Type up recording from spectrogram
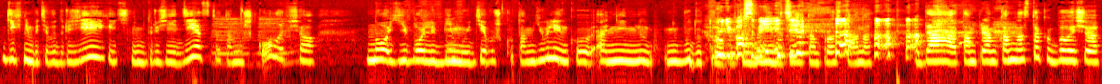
каких-нибудь его друзей, каких-нибудь друзей детства, там, школы, все. Но его любимую девушку, там, Юленьку, они, ну, не будут Вы не трогать. блин, это посмеете. же Там просто она... Да, там прям, там настолько было еще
